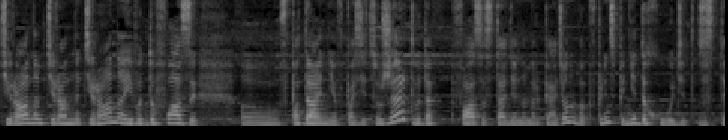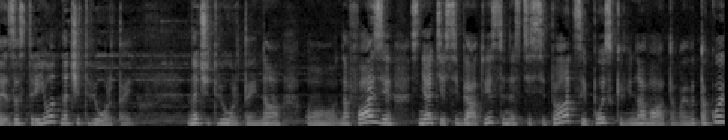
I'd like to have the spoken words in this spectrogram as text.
тираном, тиран на тирана, и вот до фазы э, впадания в позицию жертвы, до фаза, стадия номер пять, он в принципе не доходит, застреет на четвертой, на четвертой, на, э, на фазе снятия себя ответственности ситуации, поиска виноватого. И вот такой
